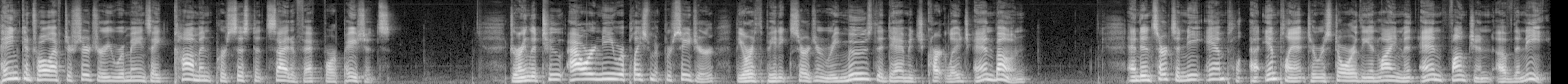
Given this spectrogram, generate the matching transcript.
pain control after surgery remains a common persistent side effect for patients. During the two hour knee replacement procedure, the orthopedic surgeon removes the damaged cartilage and bone and inserts a knee impl- uh, implant to restore the alignment and function of the knee.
